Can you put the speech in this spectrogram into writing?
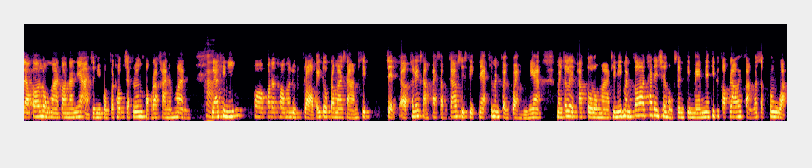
แล้วก็ลงมาตอนนั้นเนี่ยอาจจะมีผลกระทบจากเรื่องของราคาน้ำมัน แล้วทีนี้พอปตทมาหลุดกรอบไอ้ตัวประมาณ 30เจ็ดเออเขาเรียกสามแปดสามเก้าสี่สิบเนี่ยที่มันแกว่งๆอยู่เนี่ยมันก็เลยพักตัวลงมา ทีนี้มันก็ถ้าในเชิงของ sentiment เนี่ยที่พี่ก๊อฟเล่าให้ฟังเมื่อสักครู่อะ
